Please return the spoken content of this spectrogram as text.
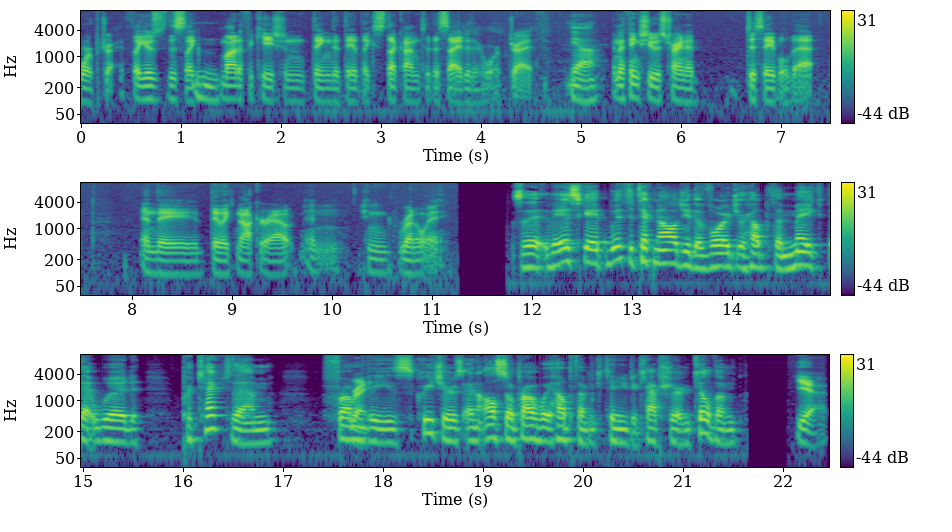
warp drive. Like it was this like mm-hmm. modification thing that they had like stuck onto the side of their warp drive. Yeah. And I think she was trying to disable that, and they they like knock her out and and run away. So they, they escape with the technology that Voyager helped them make that would protect them from right. these creatures and also probably help them continue to capture and kill them. Yeah.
